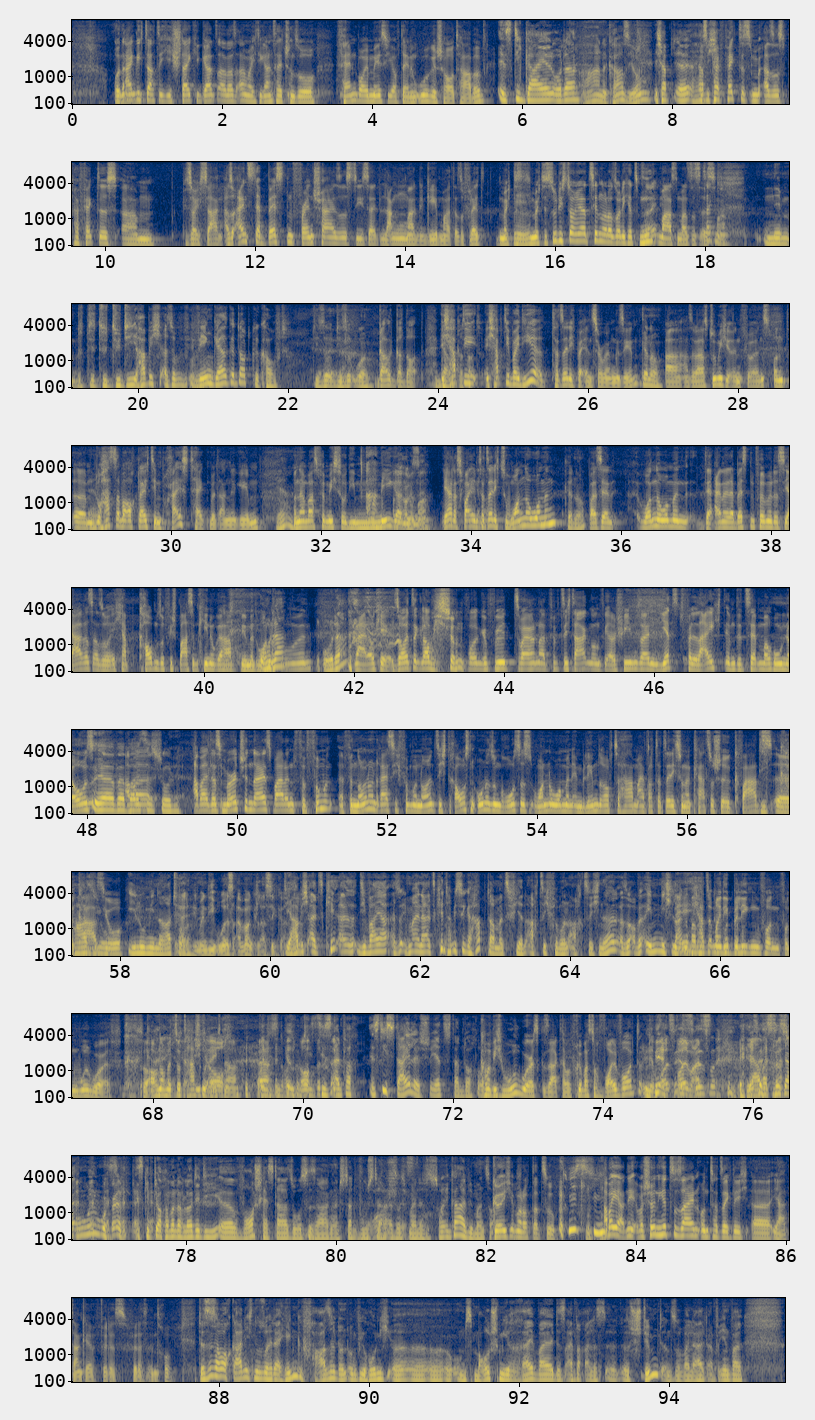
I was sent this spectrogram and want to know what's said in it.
Und eigentlich dachte ich, ich steige hier ganz anders an, weil ich die ganze Zeit schon so Fanboy-mäßig auf deine Uhr geschaut habe. Ist die geil, oder? Ah, eine Casio. Ich habe äh, hab Das ich, perfektes, also das perfektes, ähm, wie soll ich sagen? Also eins der besten Franchises, die es seit langem mal gegeben hat. Also vielleicht möchtest, möchtest du die Story erzählen oder soll ich jetzt mutmaßen, was es ist? Zeig mal. Nee, die, die, die, habe ich also wegen Gal Gadot gekauft, diese, diese Uhr. Gal Gadot. Ich habe die, ich hab die bei dir tatsächlich bei Instagram gesehen. Genau. Äh, also da hast du mich influenced. Und ähm, du hast aber auch gleich den Preistag mit angegeben. Ja. Und dann war es für mich so die auch Mega-Nummer. Ja, das war eben tatsächlich zu Wonder Woman. Genau. Weil es ja Wonder Woman, der, einer der besten Filme des Jahres. Also ich habe kaum so viel Spaß im Kino gehabt wie mit Wonder Oder? Woman. Oder? Nein, okay. Sollte, glaube ich, schon vor gefühlt 250 Tagen irgendwie erschienen sein. Jetzt vielleicht im Dezember, who knows. Ja, wer aber, weiß es schon. Aber das Merchandise war dann für, 5 äh, für 39,95 draußen, ohne so ein großes Wonder Woman-Emblem drauf zu haben. Einfach tatsächlich so eine klassische Quarz äh, Casio. Illuminator. Ja, ich meine, die Uhr ist einfach ein Klassiker. Die habe ich als Kind, also die war ja, also ich meine, als Kind habe ich sie gehabt damals 84, 85, ne? Also aber eben nicht lange. Nee, ich hatte immer die kaputt billigen von, von Woolworth. So, auch noch mit so Taschenrechner. gemacht. Die, sind raus- die, die ist einfach, ist die stylisch jetzt dann doch. Guck mal, wie ich Woolworth gesagt habe. Früher war es und Jetzt ist es, jetzt Ja, aber ist es, ja, Woolworth. es, es gibt ja auch immer noch Leute, die äh, Worcester-Soße sagen anstatt Wooster. Also ich meine, das ist doch egal, wie man es Gehöre ich immer noch dazu. aber ja, nee, aber schön hier zu sein und tatsächlich, äh, ja, danke für das, für das Intro. Das ist aber auch gar nicht nur so dahin gefaselt und irgendwie Honig äh, äh, ums Maulschmiererei, weil das einfach alles äh, das stimmt und so, weil er halt auf jeden Fall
